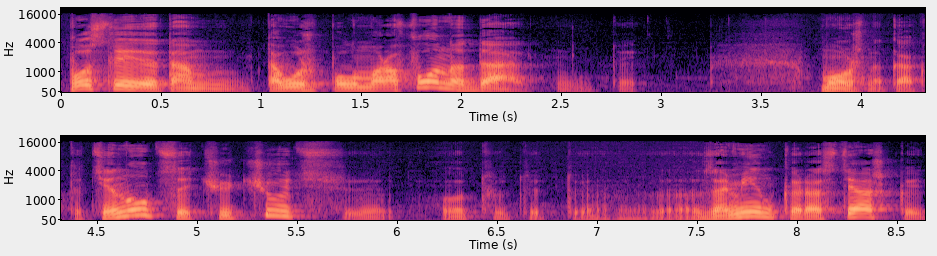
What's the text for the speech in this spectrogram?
После там, того же полумарафона, да, можно как-то тянуться чуть-чуть, вот, вот это, заминка, растяжка,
